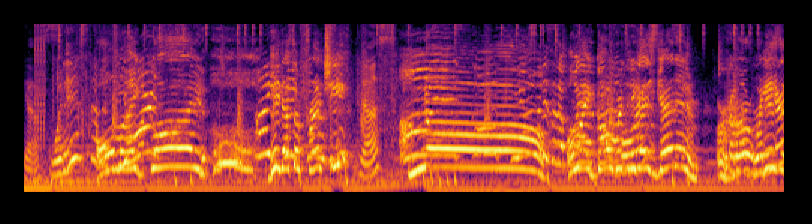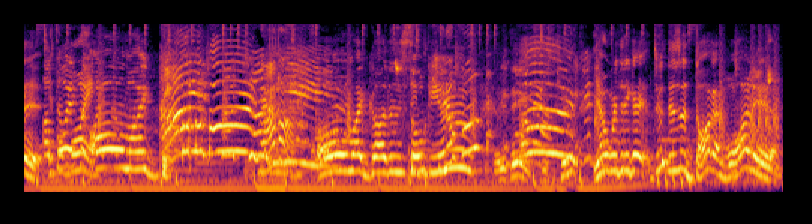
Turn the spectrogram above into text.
Yes. What is that? Oh That's my yours? god. Wait, that's a Frenchie? Yes. no. yes. Is it a oh my or oh god, where did you guys get him? Or From her? What is it? A It's a boy. boy. Oh my god. Grandma. Oh my god, this is so beautiful. cute. What do you think? It's ah. cute. Yeah, where did he get? Dude, this is a dog I've wanted.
